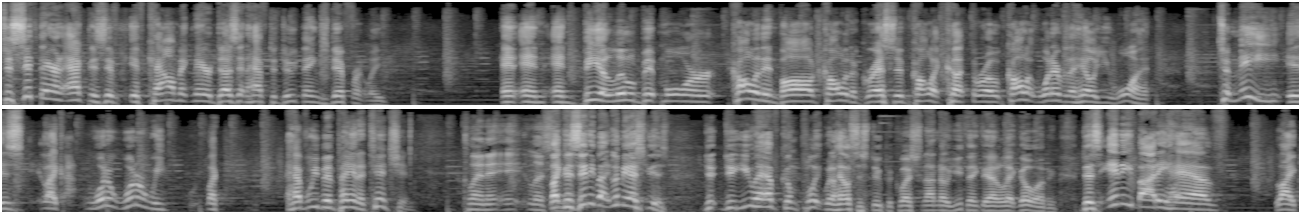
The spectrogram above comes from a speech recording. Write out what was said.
to sit there and act as if if Cal McNair doesn't have to do things differently, and and and be a little bit more call it involved, call it aggressive, call it cutthroat, call it whatever the hell you want. To me, is like what are, what are we like? Have we been paying attention? Clint, it, listen. Like, does anybody? Let me ask you this: do, do you have complete? Well, that's a stupid question. I know you think they ought to let go of him. Does anybody have like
